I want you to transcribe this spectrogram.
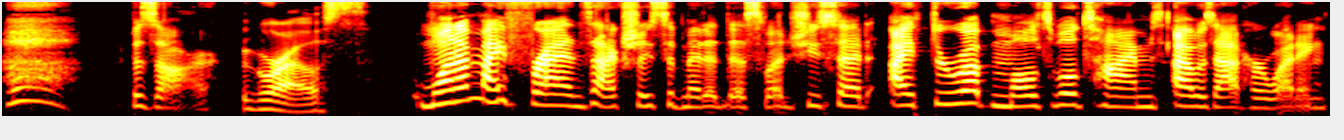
Bizarre. Gross. One of my friends actually submitted this one. She said, I threw up multiple times. I was at her wedding.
